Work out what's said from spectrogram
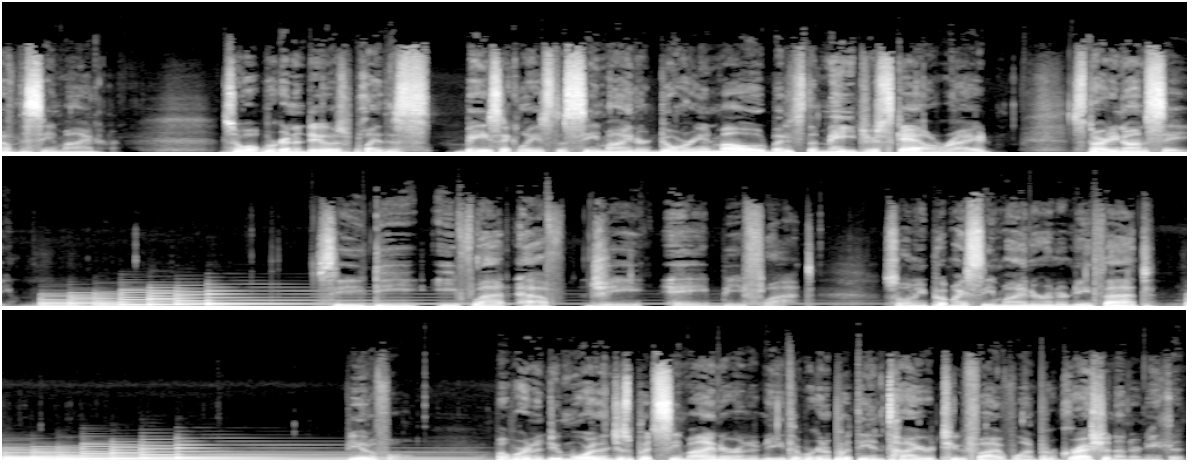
of the C minor. So what we're going to do is play this basically it's the C minor Dorian mode, but it's the major scale, right? Starting on C. C, D, E flat, F, G, A, B flat. So let me put my C minor underneath that. Beautiful. But we're going to do more than just put C minor underneath it. We're going to put the entire 251 progression underneath it.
